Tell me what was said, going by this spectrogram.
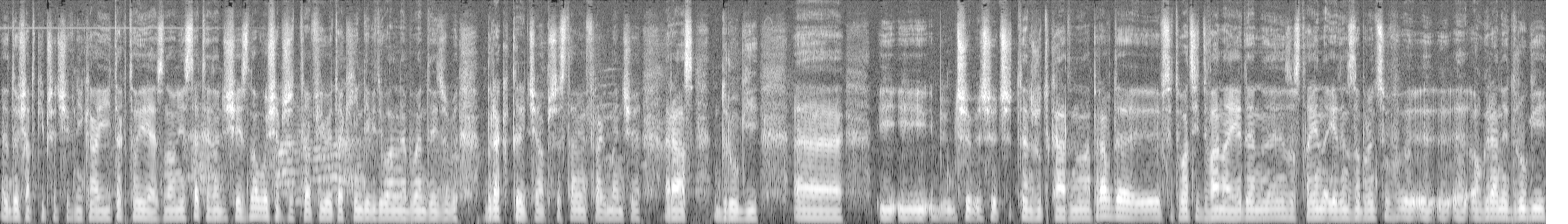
do siatki przeciwnika i tak to jest. No niestety, no dzisiaj znowu się przytrafiły takie indywidualne błędy, żeby brak krycia przy stałym fragmencie raz, drugi e, i, i czy, czy, czy ten rzut karny. No naprawdę y, w sytuacji 2 na 1 zostaje jeden z obrońców ograny, drugi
